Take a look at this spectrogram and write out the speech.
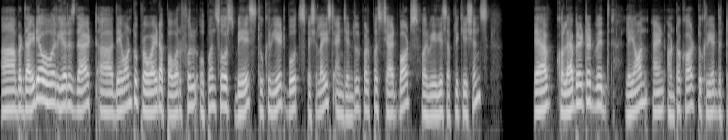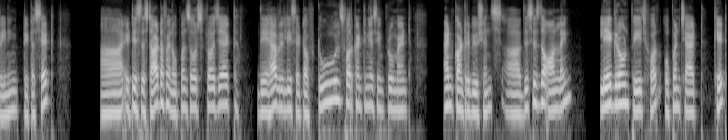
Uh, but the idea over here is that uh, they want to provide a powerful open source base to create both specialized and general purpose chatbots for various applications they have collaborated with LAION and Ontocord to create the training dataset. Uh, it is the start of an open source project. They have released set of tools for continuous improvement and contributions. Uh, this is the online playground page for Open Chat Kit.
